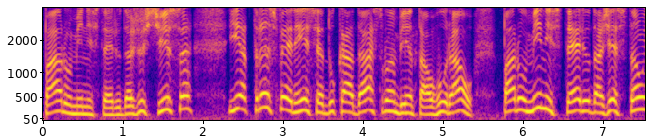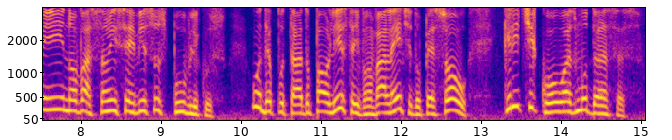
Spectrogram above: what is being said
para o Ministério da Justiça e a transferência do cadastro ambiental rural para o Ministério da Gestão e Inovação em Serviços Públicos. O deputado paulista Ivan Valente, do PSOL, criticou as mudanças.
